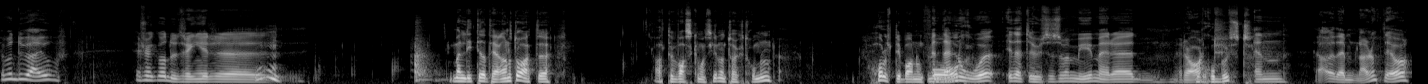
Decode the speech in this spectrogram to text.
Ja, men du er jo... Jeg skjønner ikke hva du trenger... Mm. Men litt irriterende da at, at vaskemaskinen og tørketrommelen holdt i bare noen få Men det er noe i dette huset som er mye mer rart Robust. enn... Ja, det er nok det også.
